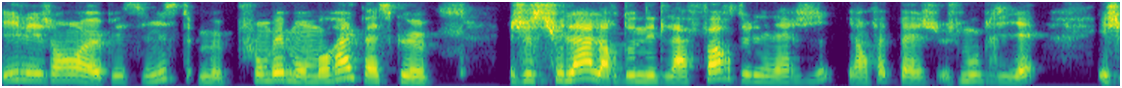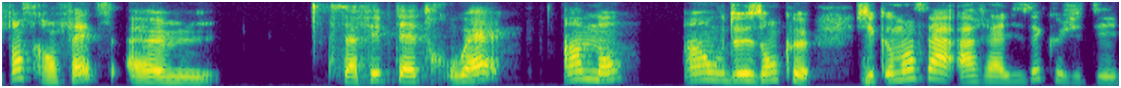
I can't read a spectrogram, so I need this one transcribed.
et les gens euh, pessimistes me plombaient mon moral parce que je suis là à leur donner de la force, de l'énergie, et en fait, bah, je, m'oubliais. Et je pense qu'en fait, euh, ça fait peut-être, ouais, un an, un ou deux ans que j'ai commencé à, réaliser que j'étais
